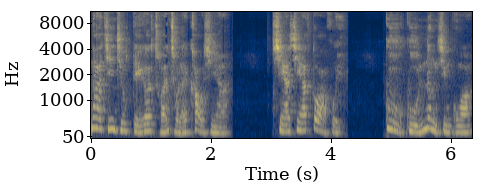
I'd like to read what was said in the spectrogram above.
那亲像地个传出来哭声，声声大血，句句软心肝。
